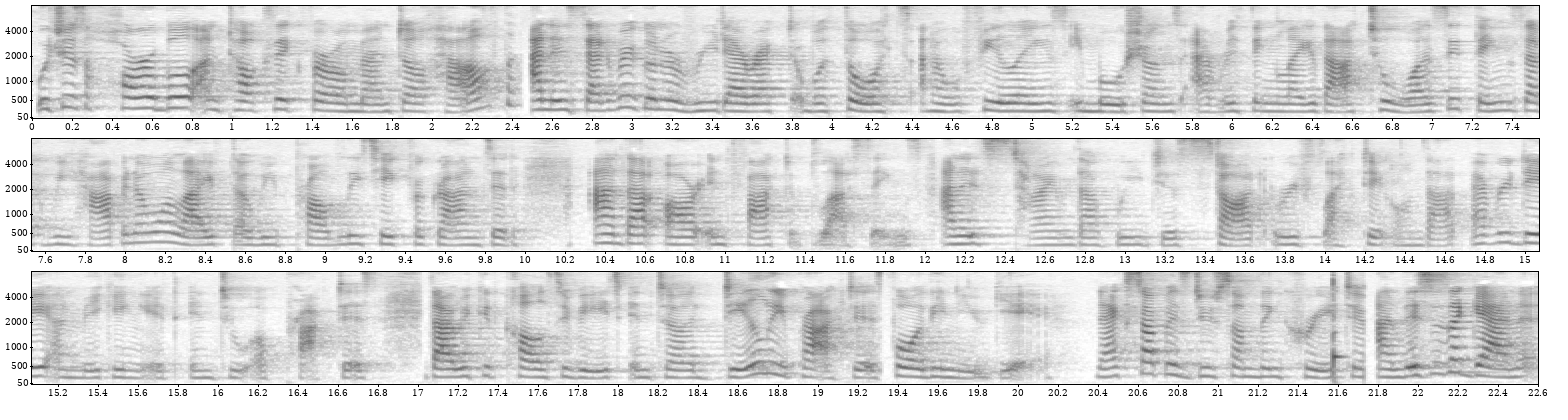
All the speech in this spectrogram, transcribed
which is horrible and toxic for our mental health. And instead, we're going to redirect our thoughts and our feelings, emotions, everything like that towards the things that we have in our life that we probably take for granted and that are in fact blessings. And it's time that we just start reflecting on that every day and making it into a practice that we could cultivate into a daily practice for the new year. Next up is do something creative. And this is again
